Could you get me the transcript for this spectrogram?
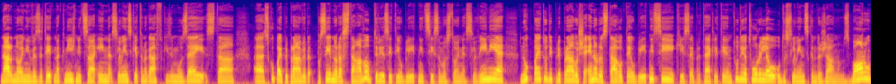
Narodno univerzitetna knjižnica in Slovenski etnografski muzej sta uh, skupaj pripravili posebno razstavo ob 30. obletnici samostojne Slovenije. Nuk pa je tudi pripravil še eno razstavo ob tej obletnici, ki se je pretekli teden tudi otvorila v, v Slovenskem državnem zboru.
